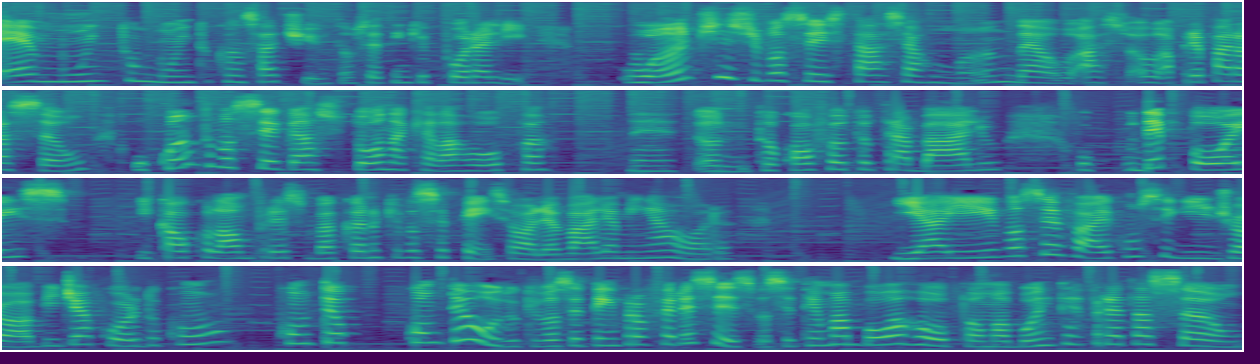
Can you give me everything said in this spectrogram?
é muito, muito cansativo. Então você tem que pôr ali o antes de você estar se arrumando, né? A, a preparação, o quanto você gastou naquela roupa, né? Então, qual foi o teu trabalho, o, o depois e calcular um preço bacana que você pense, olha, vale a minha hora. E aí você vai conseguir job de acordo com o teu conteúdo que você tem para oferecer. Se você tem uma boa roupa, uma boa interpretação,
